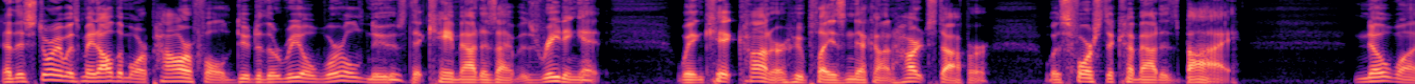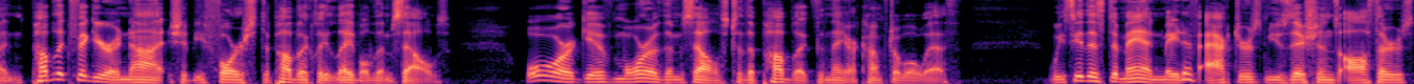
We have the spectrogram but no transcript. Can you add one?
Now, this story was made all the more powerful due to the real world news that came out as I was reading it when Kit Connor, who plays Nick on Heartstopper, was forced to come out as bi. No one, public figure or not, should be forced to publicly label themselves or give more of themselves to the public than they are comfortable with. We see this demand made of actors, musicians, authors,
